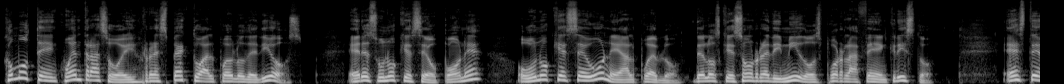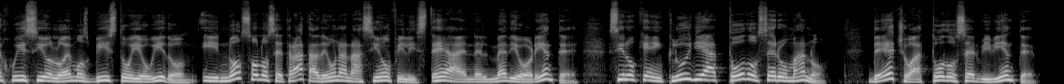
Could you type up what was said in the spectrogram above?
¿Cómo te encuentras hoy respecto al pueblo de Dios? ¿Eres uno que se opone o uno que se une al pueblo, de los que son redimidos por la fe en Cristo? Este juicio lo hemos visto y oído, y no solo se trata de una nación filistea en el Medio Oriente, sino que incluye a todo ser humano, de hecho a todo ser viviente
